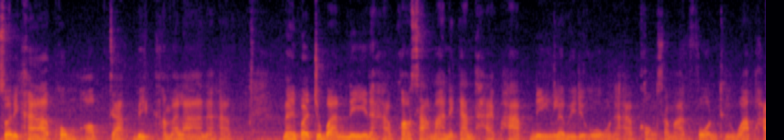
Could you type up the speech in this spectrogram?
สวัสดีครับ ผมออฟจาก Big Camera นะครับ ในปัจจุบันนี้นะครับความสามารถในการถ่ายภาพนิ่งและวิดีโอนะครับของสมาร์ทโฟน ถือว่าพั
